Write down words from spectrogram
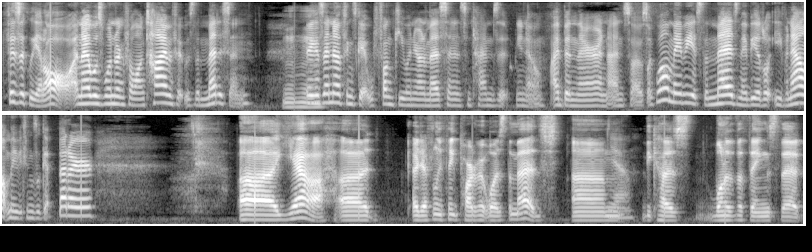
physically at all and i was wondering for a long time if it was the medicine Mhm. because I know things get funky when you're on a medicine, and sometimes it, you know, I've been there, and, and so I was like, well, maybe it's the meds, maybe it'll even out, maybe things will get better. Uh, yeah. Uh, I definitely think part of it was the meds. Um, Yeah. Because one of the things that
